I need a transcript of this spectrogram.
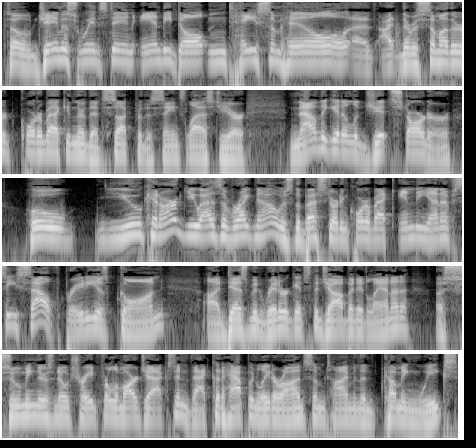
So Jameis Winston, Andy Dalton, Taysom Hill. Uh, I, there was some other quarterback in there that sucked for the Saints last year. Now they get a legit starter who you can argue, as of right now, is the best starting quarterback in the NFC South. Brady is gone. Uh, Desmond Ridder gets the job in Atlanta, assuming there's no trade for Lamar Jackson. That could happen later on sometime in the coming weeks.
